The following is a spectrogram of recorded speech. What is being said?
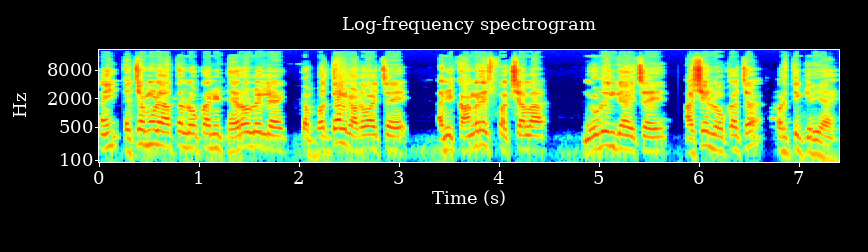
नाही. त्याच्यामुळे आता लोकांनी ठरवलेले आहे का बदल घडवायचा आहे आणि काँग्रेस पक्षाला निवडून द्यायचं आहे असे लोकांच्या प्रतिक्रिया आहे.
